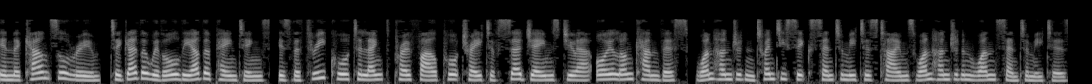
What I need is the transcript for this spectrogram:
In the council room, together with all the other paintings, is the three-quarter length profile portrait of Sir James Dewar oil on canvas, 126 cm x 101 cm.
